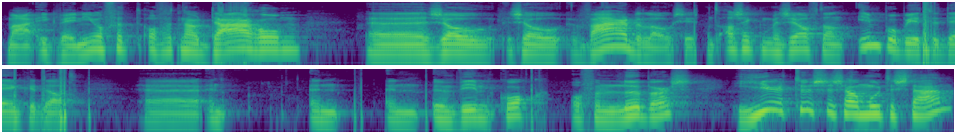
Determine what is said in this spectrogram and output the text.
Maar ik weet niet of het, of het nou daarom eh, zo, zo waardeloos is. Want als ik mezelf dan in probeer te denken dat eh, een, een, een, een Wim Kok of een Lubbers hier tussen zou moeten staan.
